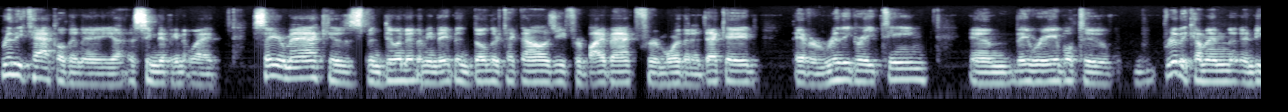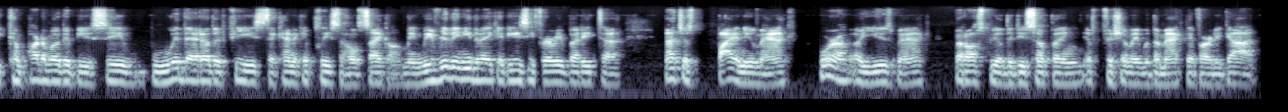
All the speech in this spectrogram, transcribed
really tackled in a, uh, a, significant way. Your Mac has been doing it. I mean, they've been building their technology for buyback for more than a decade. They have a really great team, and they were able to really come in and become part of OWC with that other piece that kind of completes the whole cycle. I mean, we really need to make it easy for everybody to not just buy a new Mac or a, a used Mac, but also be able to do something efficiently with the Mac they've already got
